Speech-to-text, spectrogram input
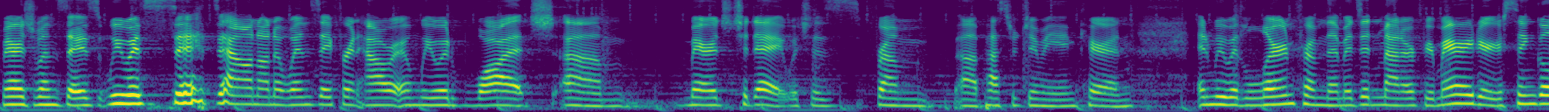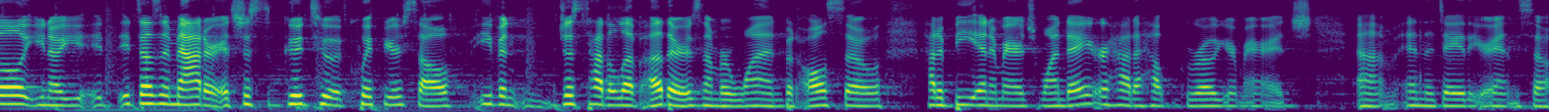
Marriage Wednesdays. We would sit down on a Wednesday for an hour and we would watch um, Marriage Today, which is from uh, Pastor Jimmy and Karen and we would learn from them. It didn't matter if you're married or you're single, you know, you, it, it doesn't matter. It's just good to equip yourself, even just how to love others, number one, but also how to be in a marriage one day or how to help grow your marriage um, in the day that you're in. So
